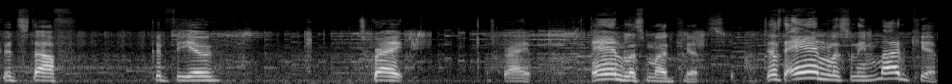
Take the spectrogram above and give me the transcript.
good stuff. Good for you. It's great. It's great. Endless mudkips. Just endlessly mudkips.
